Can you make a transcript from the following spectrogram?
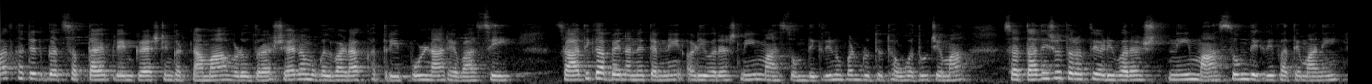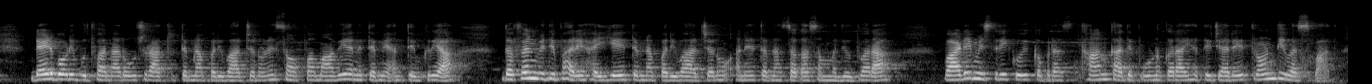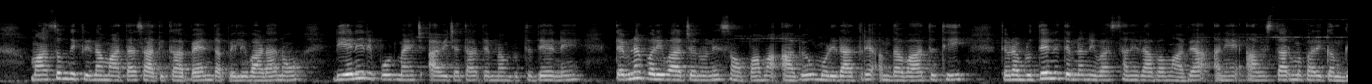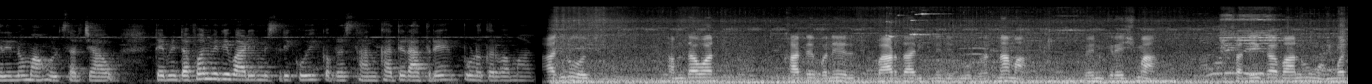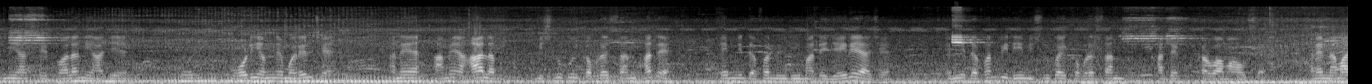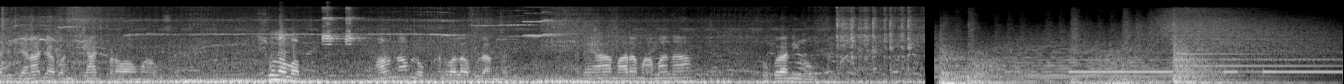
અમદાવાદ ખાતે ગત સપ્તાહે પ્લેન ક્રેશની ઘટનામાં વડોદરા શહેરના મુગલવાડા ખત્રી પુલના રહેવાસી સાધિકાબેન અને તેમની અઢી વર્ષની માસૂમ દીકરીનું પણ મૃત્યુ થયું હતું, જેમાં સત્તાધીશો તરફથી અઢી વર્ષની માસૂમ દીકરી ફતેમાની ડેડ બોડી બુધવારના રોજ રાત્રે તેમના પરિવારજનોને સોંપવામાં આવી અને તેમની અંતિમ ક્રિયા દફન વિધિ ભારે હૈયે તેમના પરિવારજનો અને તેમના સગા સંબંધીઓ દ્વારા વાડી મિસ્ત્રી કોઈ કબ્રસ્તાન ખાતે પૂર્ણ કરાઈ હતી જ્યારે ત્રણ દિવસ બાદ માસૂમ દીકરીના માતા સાધિકાબેન તપેલીવાડાનો ડીએનએ રિપોર્ટ મેચ આવી જતાં તેમના મૃતદેહને તેમના પરિવારજનોને સોંપવામાં આવ્યો. મોડી રાત્રે અમદાવાદથી તેમના મૃતદેહને તેમના નિવાસસ્થાને લાવવામાં આવ્યા અને આ વિસ્તારમાં ભારે ગમગીરીનો માહોલ સર્જાયો. તેમની દફનવિધિ વાડી મિસ્ત્રી કોઈ કબ્રસ્તાન ખાતે રાત્રે પૂર્ણ કરવામાં આવી. આજરોજ અમદાવાદ ખાતે બનેલ બાર તારીખની જે દુર્ઘટનામાં ટ્રેન ક્રેશમાં સદેકા બાનુ મોહમ્મદ મિયા શેઠવાલાની આજે બોડી અમને મળેલ છે અને અમે હાલ વિષ્ણુકુઈ કબ્રસ્તાન ખાતે એમની દફનવિધિ માટે જઈ રહ્યા છે. એમની દફનવિધિ વિષ્ણુકુઈ કબ્રસ્તાન ખાતે કરવામાં આવશે અને નમાજ જનાજા પણ ત્યાં જ પઢવામાં આવશે. શું નામ આપ મારું નામ લોખંડવાલા ગુલામ નદી અને આ મારા મામાના છોકરાની વહુ થાય છે.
